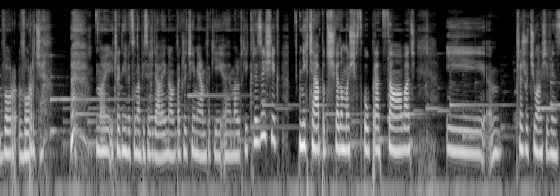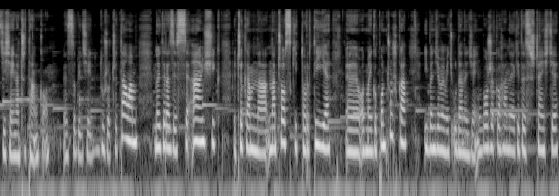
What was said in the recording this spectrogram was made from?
wor, Wordzie. No i człowiek nie wie, co napisać dalej. No, także dzisiaj miałam taki malutki kryzysik. Nie chciała podświadomość współpracować i przerzuciłam się więc dzisiaj na czytanko. więc sobie dzisiaj dużo czytałam. No i teraz jest seansik, czekam na, na czoski, tortille e, od mojego ponczuszka i będziemy mieć udany dzień. Boże kochany, jakie to jest szczęście,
